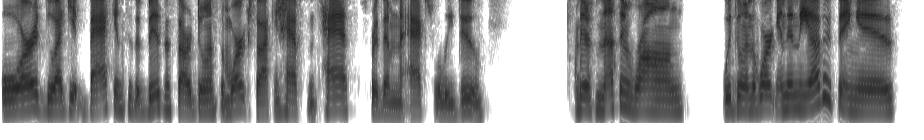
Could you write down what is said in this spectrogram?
Or do I get back into the business, start doing some work so I can have some tasks for them to actually do? There's nothing wrong with doing the work. And then the other thing is,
